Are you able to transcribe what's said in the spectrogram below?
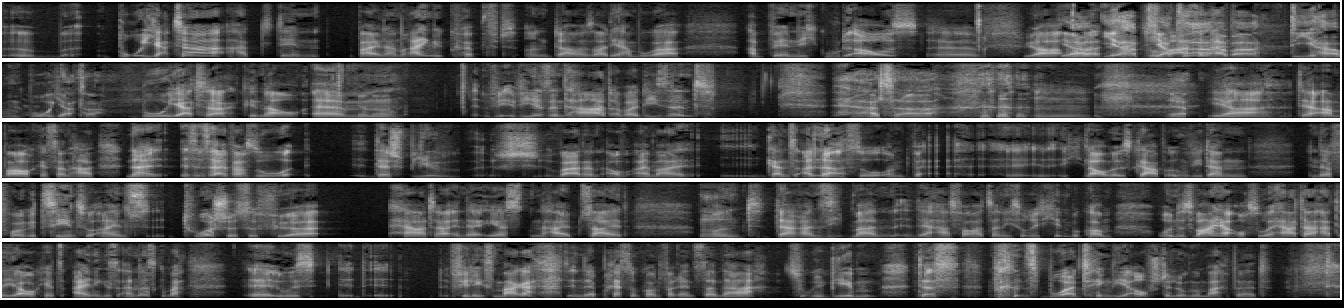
Bojatta hat den Ball dann reingeköpft und da sah die Hamburger Abwehr nicht gut aus. Äh, ja, ja aber ihr habt so Jatta, halt aber die haben Bojatta. Bojatta, genau. Ähm, genau. Wir sind hart, aber die sind härter. mhm. ja. ja, der Abend war auch gestern hart. Nein, es ist einfach so, das Spiel war dann auf einmal ganz anders so und äh, ich glaube, es gab irgendwie dann in der Folge 10 zu 1 Torschüsse für Hertha in der ersten Halbzeit. Mhm. Und daran sieht man, der HSV hat es ja nicht so richtig hinbekommen. Und es war ja auch so, Hertha hatte ja auch jetzt einiges anders gemacht. Äh, übrigens, äh, Felix Magath hat in der Pressekonferenz danach zugegeben, dass Prinz Boateng die Aufstellung gemacht hat.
